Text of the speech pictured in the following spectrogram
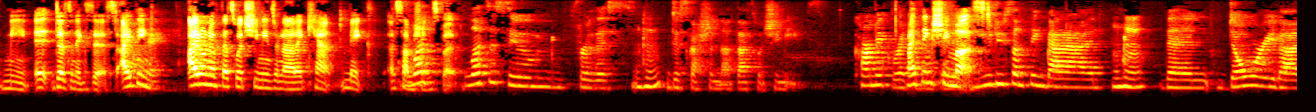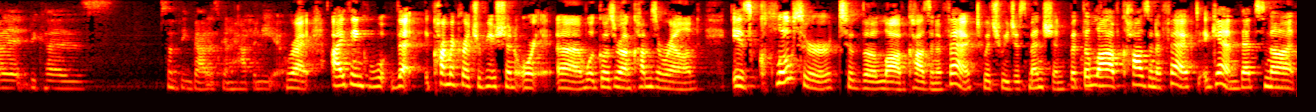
mean it doesn't exist. I think Okay. I don't know if that's what she means or not. I can't make assumptions, let's, but let's assume for this Mhm. discussion that that's what she means. Karmic retribution. I think she must. If You do something bad, Mhm. then don't worry about it because something bad is going to happen to you. Right. I think that karmic retribution or uh, what goes around comes around is closer to the law of cause and effect, which we just mentioned. But the law of cause and effect, again, that's not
